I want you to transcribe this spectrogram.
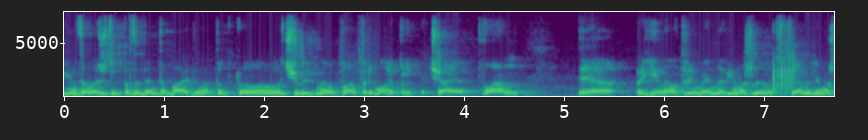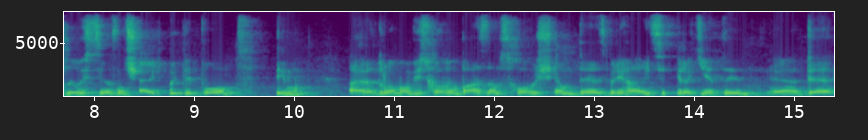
він залежить від президента Байдена. Тобто, очевидно, план перемоги передбачає план, де Україна отримує нові можливості. А нові можливості означають бити по тим аеродромам, військовим базам, сховищам, де зберігаються ті ракети, е, де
